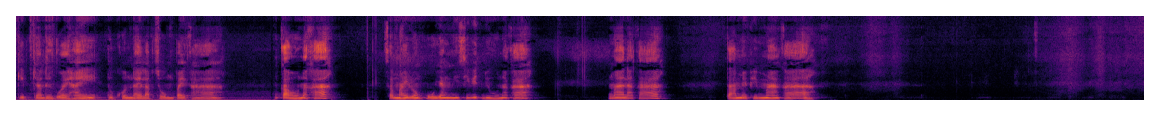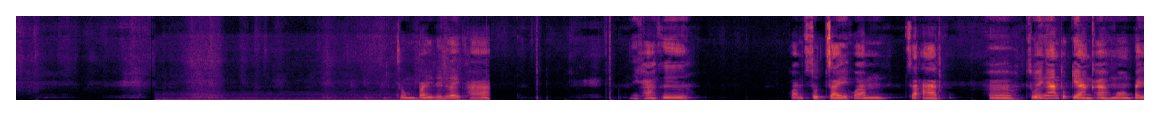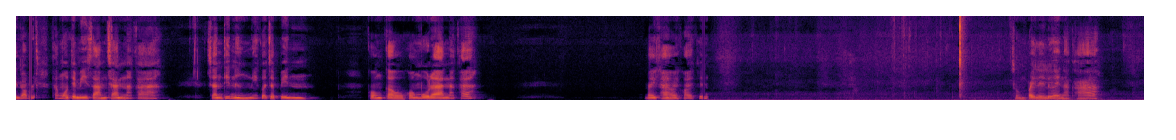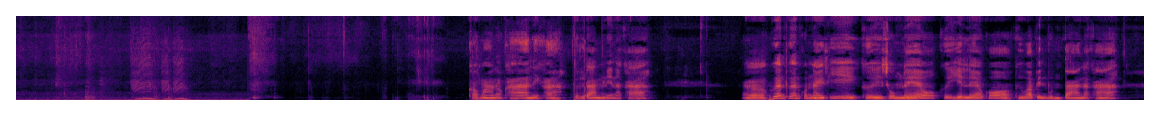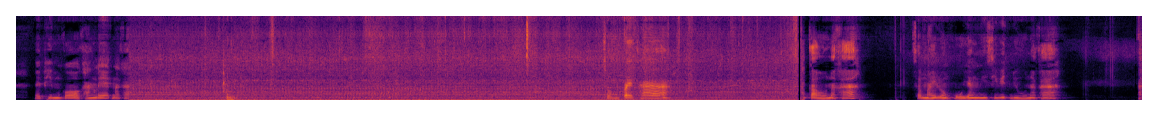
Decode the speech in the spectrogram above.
เก็บจะลึกไว้ให้ทุกคนได้รับชมไปค่ะ เก่านะคะ สมัยหลวงปู่ยังมีชีวิตอยู่นะคะ มานะคะ ตามไม่พิมพ์มาค่ะชมไปเรื่อยๆค่ะ นี่ค่ะคือ ความสดใสความสะอาดออสวยงามทุกอย่างค่ะ มองไปรอบทั้งหมดจะมีสามชั้นนะคะ ชั้นที่หนึ่งนี่ก็จะเป็นของเก่าของโบราณนะคะใบขาวค่อยๆขึ้น ชมไปเรื่อยๆนะคะ เข้ามาแล้วค่ะนี่ค่ะตัวดำนี่นะคะเเพื่อนเพื่อนคนไหนที่เคยชมแล้วเคยเห็นแล้วก็ถือว่าเป็นบุญตานะคะแม่พิมพ์ก็ครั้งแรกนะคะชมไปค่ะเก่านะคะ สมัยหลวงปู่ยังมีชีวิตอยู่นะคะ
